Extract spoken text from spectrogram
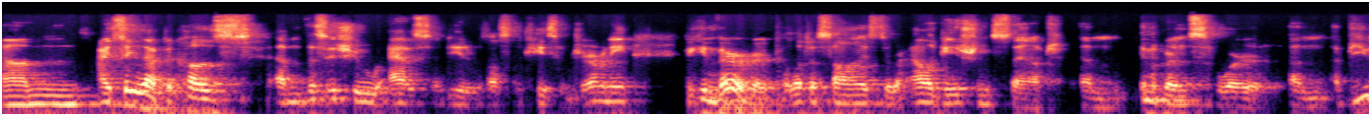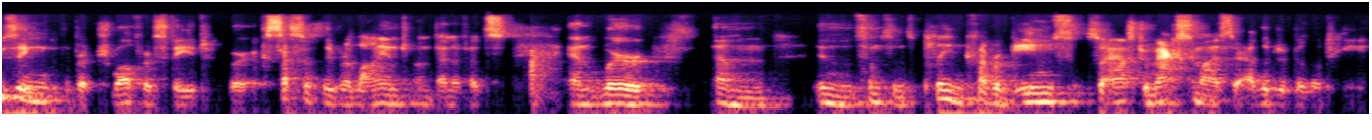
Um, I say that because um, this issue, as indeed it was also the case in Germany, became very, very politicized. There were allegations that um, immigrants were um, abusing the British welfare state, were excessively reliant on benefits, and were, um, in some sense, playing clever games so as to maximize their eligibility.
